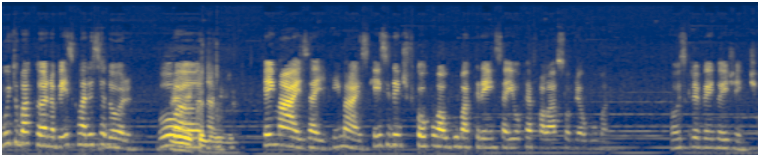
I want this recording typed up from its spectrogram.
Muito bacana, bem esclarecedor. Boa, Ei, Ana. Quem mais aí? Quem mais? Quem se identificou com alguma crença aí ou quer falar sobre alguma? Vão escrevendo aí, gente.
